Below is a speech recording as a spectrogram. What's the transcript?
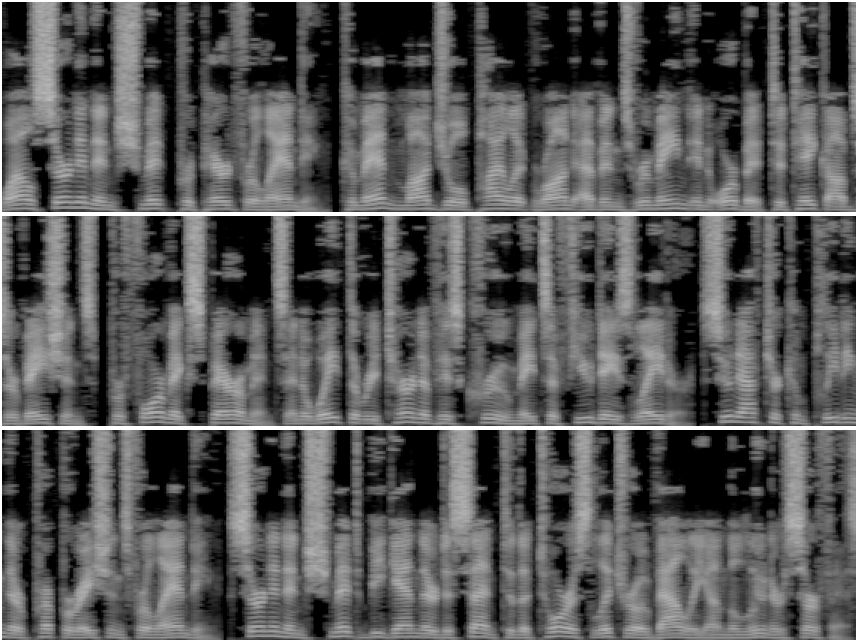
While Cernan and Schmitt prepared for landing, Command Module pilot Ron Evans remained in orbit to take observations, perform experiments and await the return of his crew mates a few days later. Soon after completing their preparations for landing, Cernan and Schmitt began their descent to the Taurus Littrow Valley on the lunar surface.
